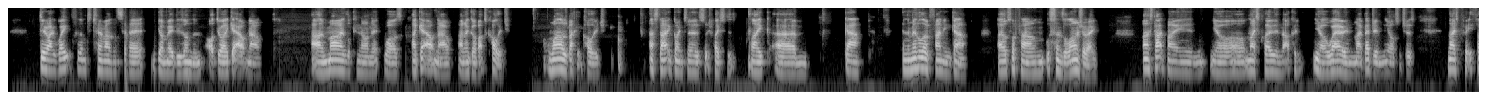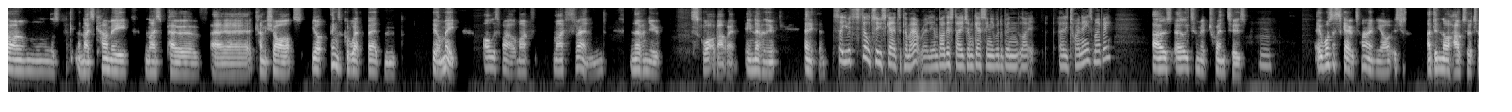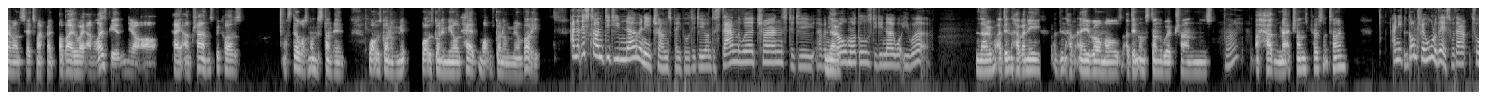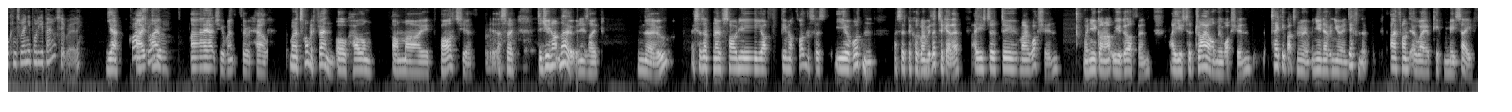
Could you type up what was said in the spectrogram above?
do I wait for them to turn around and say, you're made redundant, or do I get out now? And my looking on it was, I get out now and I go back to college. While I was back at college, I started going to such places like um, Gap. In the middle of finding Gap, I also found La Senza lingerie. And I started buying, you know, nice clothing that I could, you know, wear in my bedroom, you know, such as nice pretty thongs, a nice cami, a nice pair of uh, cami shorts, you know, things I could wear bed and feel me. All this while, my my friend never knew squat about it. He never knew anything. So you were still too scared to come out, really. And by this stage, I'm guessing you would have been like early twenties, maybe. I was early to mid twenties. Hmm. It was a scary time, you know. It's just I didn't know how to turn around and say to my friend, "Oh, by the way, I'm a lesbian," you know, or "Hey, I'm trans," because I still wasn't understanding what was going on what was going on in my own head and what was going on in my own body. And at this time, did you know any trans people? Did you understand the word trans? Did you have any No. role models? Did you know what you were? No, I didn't have any. I didn't have any role models. I didn't understand the word trans. Right. I hadn't met a trans person at the time. And you'd gone through all of this without talking to anybody about it, really. Yeah, Quite I- I- I actually went through hell. When I told my friend, oh, how long on my 40th, I said, did you not know? And he's like, no. I says, I never saw any of your female clothing. I says, you wouldn't. I says, because when we lived together, I used to do my washing. When you gone out with your girlfriend, I used to dry all my washing, take it back to my room, and you never knew any different. I found it a way of keeping me safe.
